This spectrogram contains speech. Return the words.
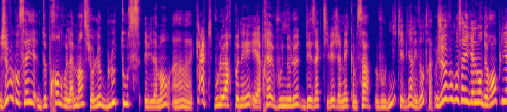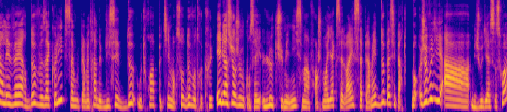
Je vous conseille de prendre la main sur le Bluetooth, évidemment. Hein. Clac Vous le harponnez et après, vous ne le désactivez jamais comme ça. Vous niquez bien les autres. Je vous conseille également de remplir les verres de vos acolytes. Ça vous permettra de glisser deux ou trois petits morceaux de votre cru. Et bien sûr, je vous conseille l'œcuménisme. Hein. Franchement, il y a que ça permet de passer partout. Bon, je vous dis à... Mais je vous dis à ce soir,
